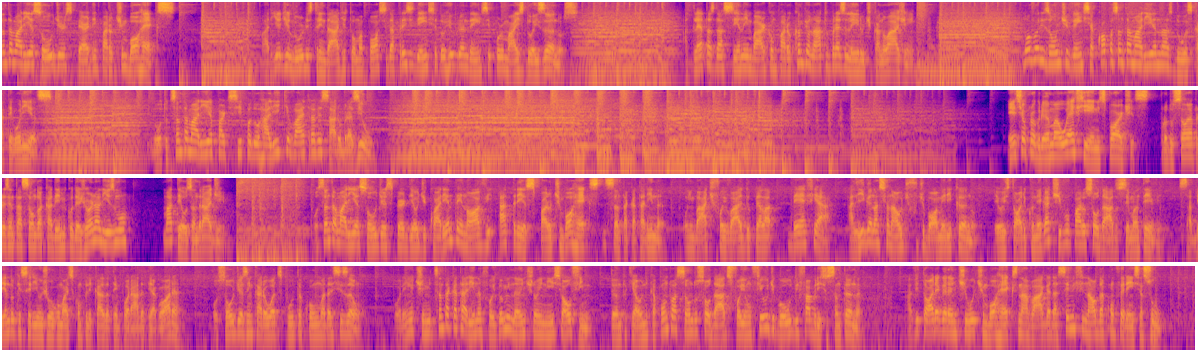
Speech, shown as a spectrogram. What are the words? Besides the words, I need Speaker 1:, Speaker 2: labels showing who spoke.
Speaker 1: Santa Maria Soldiers perdem para o Timbó Rex. Maria de Lourdes Trindade toma posse da presidência do Rio Grandense por mais dois anos. Atletas da cena embarcam para o Campeonato Brasileiro de Canoagem. Novo Horizonte vence a Copa Santa Maria nas duas categorias. Piloto de Santa Maria participa do rally que vai atravessar o Brasil. Este é o programa UFN Esportes. Produção e apresentação do acadêmico de jornalismo, Matheus Andrade. O Santa Maria Soldiers perdeu de 49 a 3 para o Timbó Rex de Santa Catarina. O embate foi válido pela BFA, a Liga Nacional de Futebol Americano, e o histórico negativo para os soldados se manteve. Sabendo que seria o jogo mais complicado da temporada até agora, o Soldiers encarou a disputa com uma decisão. Porém, o time de Santa Catarina foi dominante no início ao fim, tanto que a única pontuação dos soldados foi um field goal de Fabrício Santana. A vitória garantiu o Timbó Rex na vaga da semifinal da Conferência Sul.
